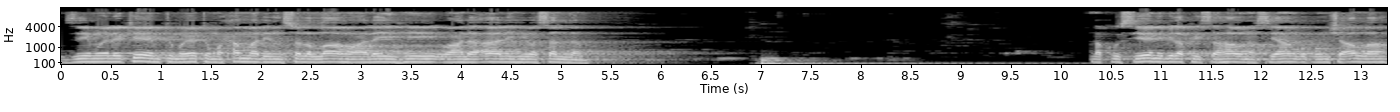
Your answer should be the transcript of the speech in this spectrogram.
زي مولكي امتمويت محمد صلى الله عليه وعلى آله وسلم. Na kuhusieni bila kuisahau nafsi yangu kumcha Allah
